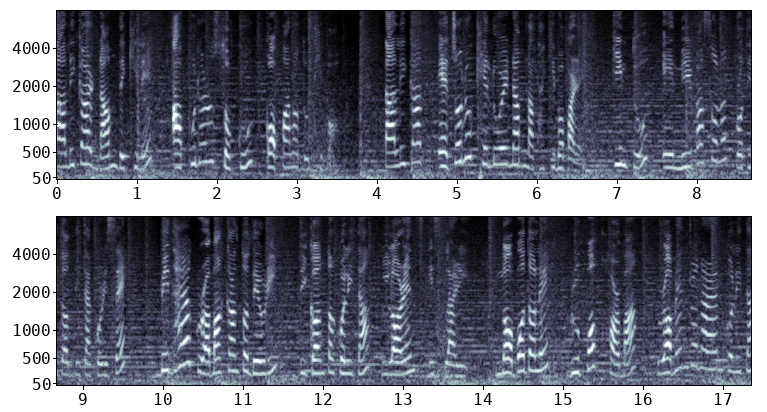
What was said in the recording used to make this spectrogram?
তালিকাৰ নাম দেখিলে আপোনাৰো চকু কপালত উঠিব। তালিকাত এজনো খেলুৱৈৰ নাম নাথাকিব পাৰে। কিন্তু এই নিৰ্বাচনত প্ৰতিদ্বন্দ্বিতা কৰিছে বিধায়ক ৰমাকান্ত দেউৰী দিগন্ত কলিতা লৰেন্স ইছলাৰী। নৱদলে ৰূপক শৰ্মা ৰমেন্দ্ৰ নাৰায়ণ কলিতা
